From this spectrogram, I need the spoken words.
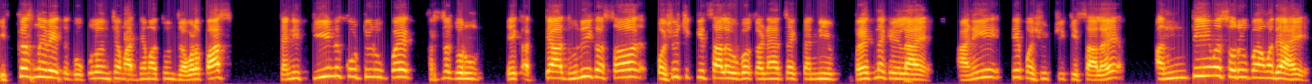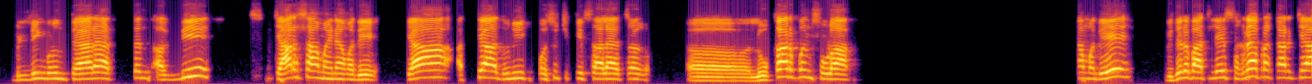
इतकंच नव्हे तर गोकुलमच्या माध्यमातून जवळपास त्यांनी तीन कोटी रुपये खर्च करून एक अत्याधुनिक असं पशुचिकित्सालय उभं करण्याचा त्यांनी प्रयत्न केलेला आहे. आणि ते पशुचिकित्सालय अंतिम स्वरूपामध्ये आहे. बिल्डिंग म्हणून तयार आहे. अत्यंत अगदी चार सहा महिन्यामध्ये त्या अत्याधुनिक पशुचिकित्सालयाचं लोकार्पण सोहळा त्यामध्ये विदर्भातले सगळ्या प्रकारच्या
